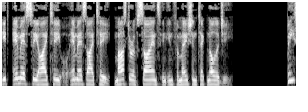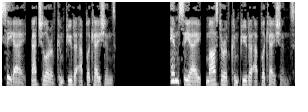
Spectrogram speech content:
IT, MSc IT or MSIT, Master of Science in Information Technology BCA, Bachelor of Computer Applications MCA – Master of Computer Applications.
